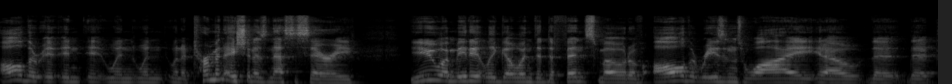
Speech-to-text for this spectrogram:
all the in, in, when when when a termination is necessary you immediately go into defense mode of all the reasons why you know that that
